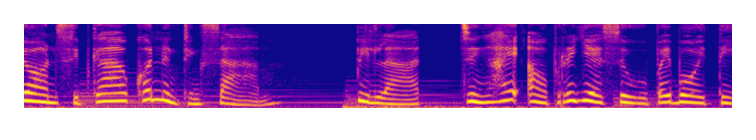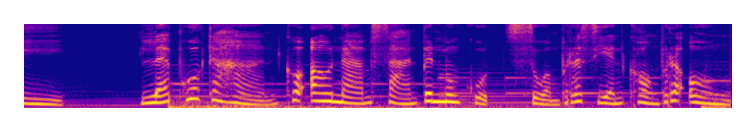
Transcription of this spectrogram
ยอห์น19 ข้อ1-3ปิลาต จึงให้เอาพระเยซูไปโบยตี และพวกทหารก็เอาน้ำสารเป็นมงกุฎสวมพระเศียรของพระองค์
